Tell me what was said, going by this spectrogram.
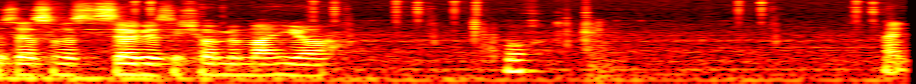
Das erste, was ich sage, ist, ich hole mir mal hier hoch. Nein.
